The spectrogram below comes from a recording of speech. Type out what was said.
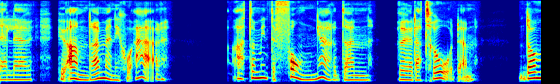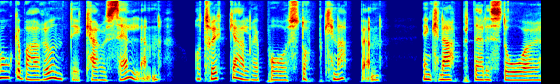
eller hur andra människor är. Att de inte fångar den röda tråden. De åker bara runt i karusellen och trycker aldrig på stoppknappen. En knapp där det står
